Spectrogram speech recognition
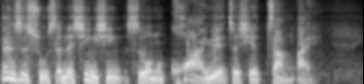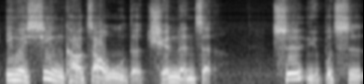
但是属神的信心使我们跨越这些障碍，因为信靠造物的全能者，吃与不吃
